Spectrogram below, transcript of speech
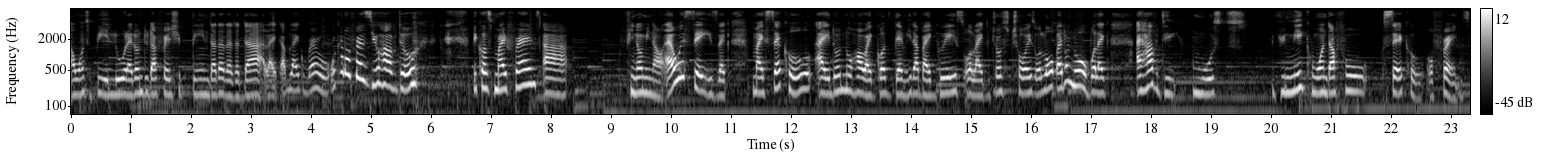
I want to be alone. I don't do that friendship thing, da da da da da. Like, I'm like, bro, what kind of friends you have though? because my friends are phenomenal. I always say it's like my circle, I don't know how I got them either by grace or like just choice or love. I don't know, but like I have the most unique, wonderful circle of friends.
